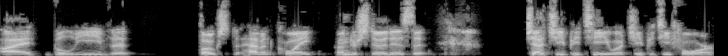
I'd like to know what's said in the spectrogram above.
I believe that folks haven't quite understood is that ChatGPT, what GPT-4,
